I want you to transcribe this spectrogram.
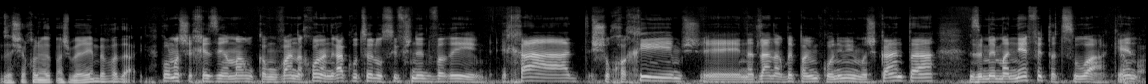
זה שיכולים להיות משברים בוודאי. כל מה שחזי אמר הוא כמובן נכון, אני רק רוצה להוסיף שני דברים. אחד, שוכחים שנדל"ן הרבה פעמים קונים עם משכנתה, זה ממנף את התשואה, כן? נכון.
